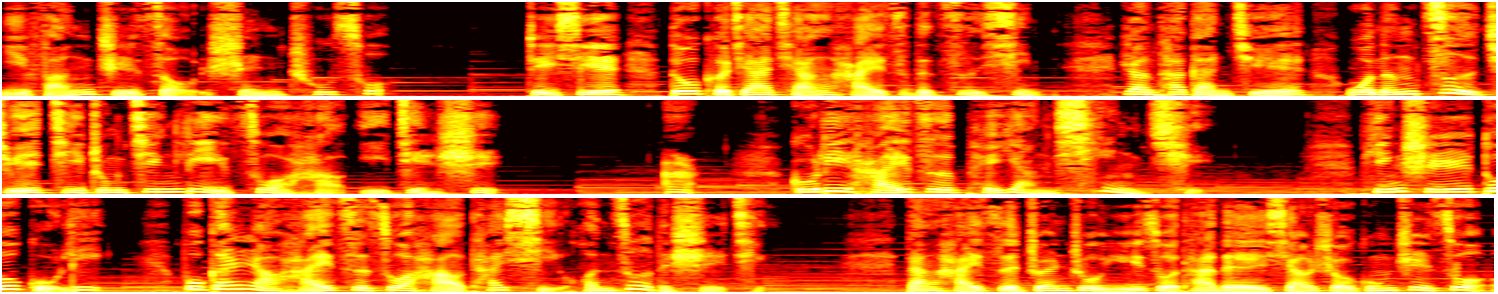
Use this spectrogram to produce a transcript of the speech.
以防止走神出错。这些都可加强孩子的自信，让他感觉我能自觉集中精力做好一件事。二，鼓励孩子培养兴趣，平时多鼓励，不干扰孩子做好他喜欢做的事情。当孩子专注于做他的小手工制作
